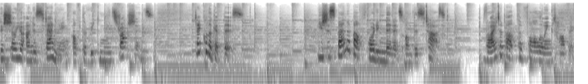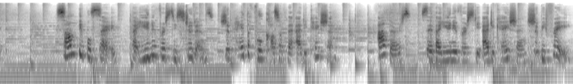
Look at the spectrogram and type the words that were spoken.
to show your understanding of the written instructions. Take a look at this. You should spend about 40 minutes on this task. Write about the following topic. Some people say that university students should pay the full cost of their education. Others say that university education should be free.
